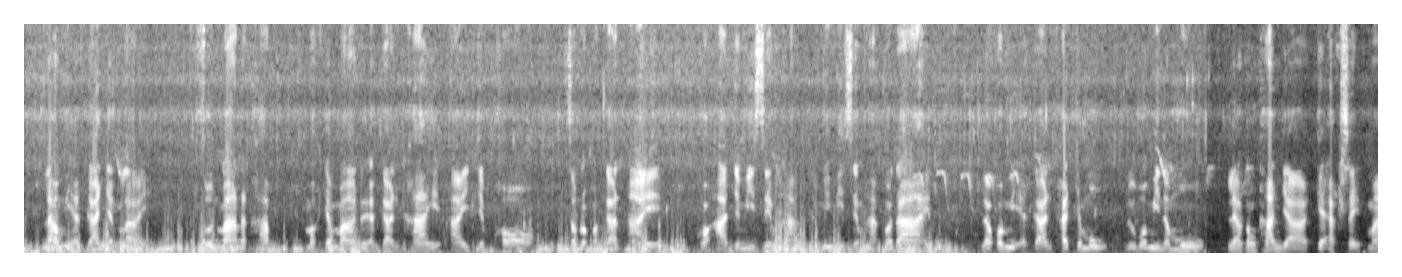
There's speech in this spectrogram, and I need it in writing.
ำแล้วมีอาการอย่างไร ส่วนมากนะครับ มักจะมาด้วยอาการไข้ไอเจ็บคอสำหรับอาการไอก็อาจจะมีเสมหะหรือไม่มีเสมหะก็ได้ แล้วก็มีอาการคัดจมูก หรือว่ามีน้ำมูก แล้วต้องทานยาแก้อักเสบไหม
